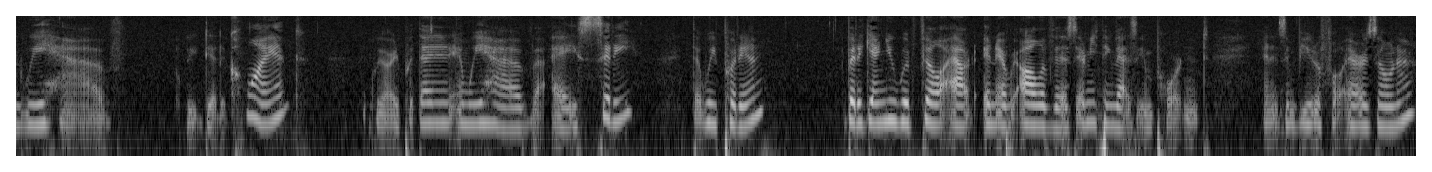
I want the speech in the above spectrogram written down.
And we have, we did a client, we already put that in, and we have a city that we put in but again, you would fill out in every all of this anything that's important, and it's in beautiful Arizona.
